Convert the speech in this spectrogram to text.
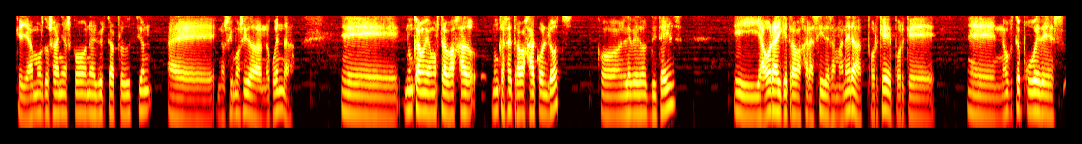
que llevamos dos años con el Virtual Production, eh, nos hemos ido dando cuenta. Eh, nunca habíamos trabajado, nunca se trabaja con lots, con level details, y ahora hay que trabajar así, de esa manera. ¿Por qué? Porque eh, no te puedes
